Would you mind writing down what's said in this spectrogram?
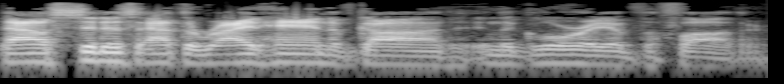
Thou sittest at the right hand of God in the glory of the Father.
